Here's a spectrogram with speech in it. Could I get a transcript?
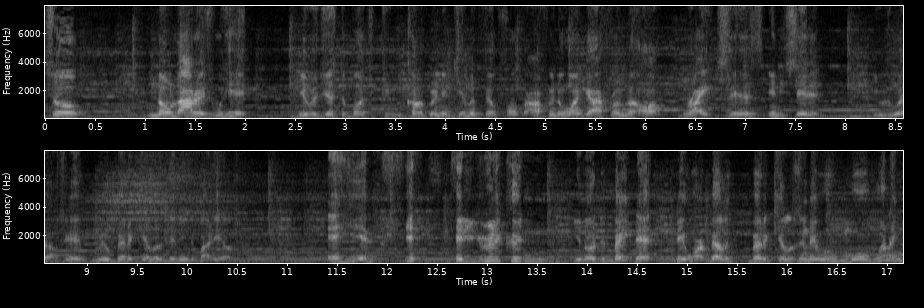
So no lotteries were hit. It was just a bunch of people conquering and killing folk off. And the one guy from the alt right says, and he said it, he was well said, we were better killers than anybody else. And he had, and you really couldn't, you know, debate that. They were better, better killers, and they were more willing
